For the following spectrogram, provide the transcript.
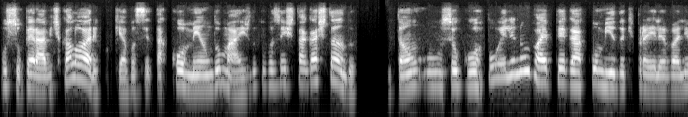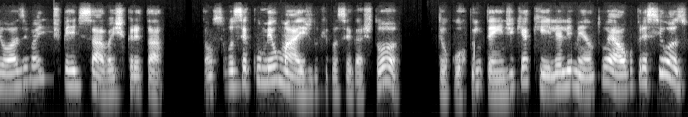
o superávit calórico, que é você estar tá comendo mais do que você está gastando. Então, o seu corpo ele não vai pegar comida que para ele é valiosa e vai desperdiçar, vai excretar. Então, se você comeu mais do que você gastou, teu corpo entende que aquele alimento é algo precioso.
